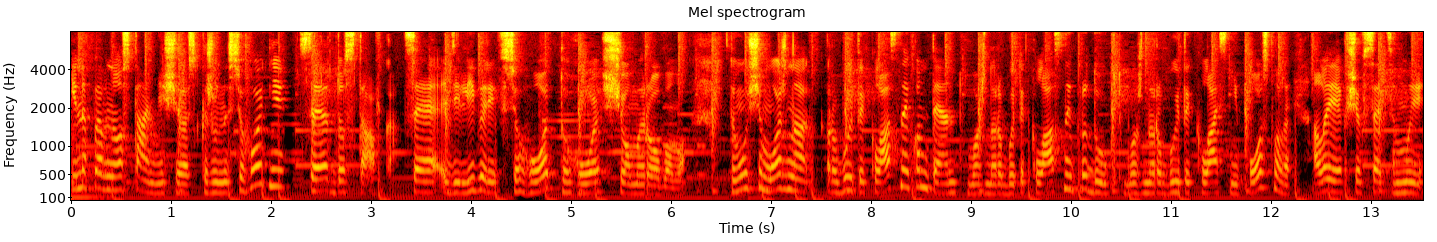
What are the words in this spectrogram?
І напевно, останнє, що я скажу на сьогодні, це доставка, це ділівері всього того, що ми робимо. Тому що можна робити класний контент, можна робити класний продукт, можна робити класні послуги, але якщо все це ми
